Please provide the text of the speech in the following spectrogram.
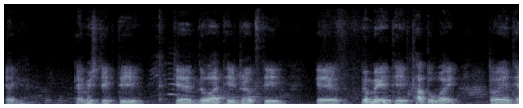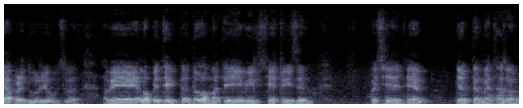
કંઈક કેમિસ્ટ્રીકથી કે દવાથી ડ્રગ્સથી કે ગમે એથી થતું હોય તો એથી આપણે દૂર રહેવું જોઈએ હવે એલોપેથિક દવા માટે એવિલ સેટ્રીઝન પછી ડેપ્ટમેથાઝોન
